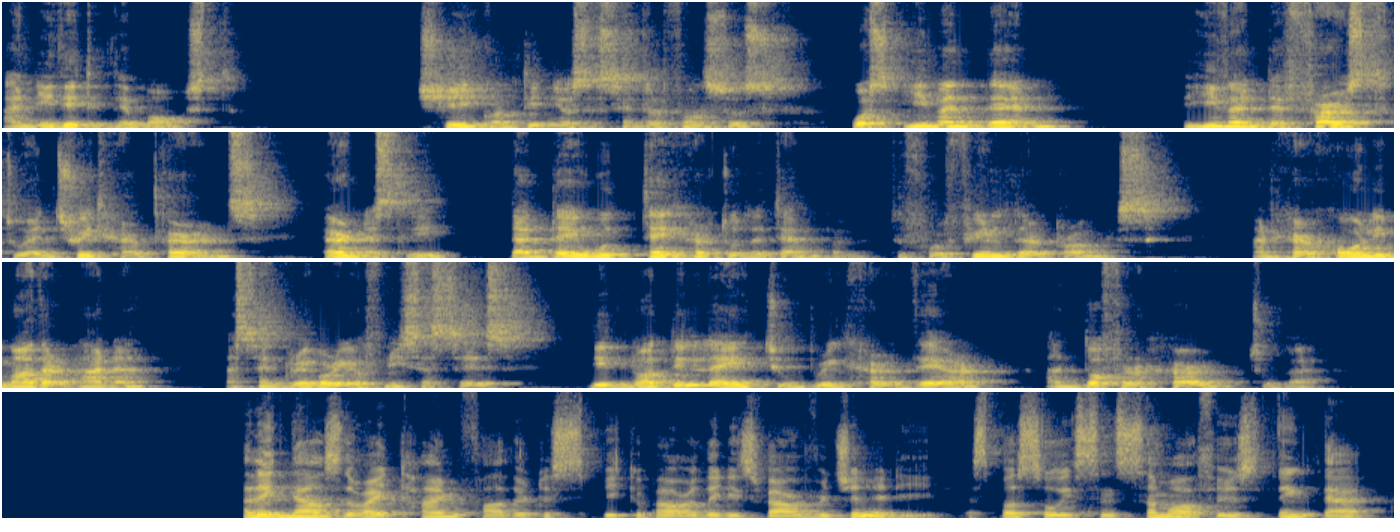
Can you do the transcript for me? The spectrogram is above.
and needed the most. She, continues St. Alphonsus, was even then even the first to entreat her parents earnestly that they would take her to the temple to fulfill their promise. And her holy mother Anna, as St. Gregory of Nyssa says, did not delay to bring her there and offer her to God. I think now's the right time, Father, to speak about Our Lady's vow of virginity, especially since some authors think that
